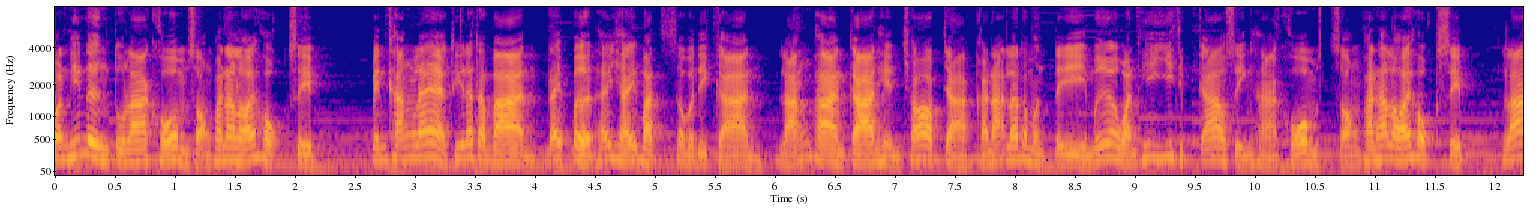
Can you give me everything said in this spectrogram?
วันที่ 1 ตุลาคม 2560 เป็นครั้งแรกที่รัฐบาลได้เปิดให้ใช้บัตรสวัสดิการ หลังผ่านการเห็นชอบจากคณะรัฐมนตรีเมื่อวันที่ 29 สิงหาคม 2560 ล่า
